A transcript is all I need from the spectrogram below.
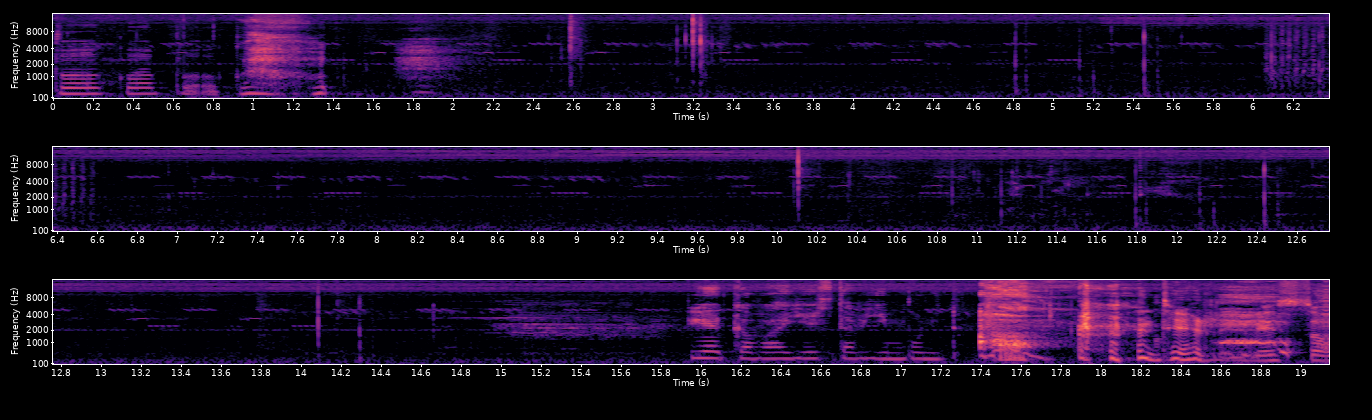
Poco a poco. Y el caballo está bien bonito. Te regresó.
